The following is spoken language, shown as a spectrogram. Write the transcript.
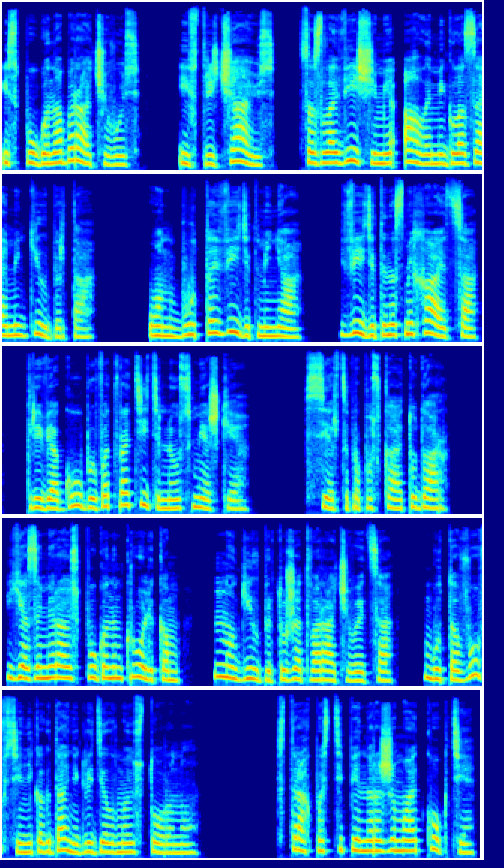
Испуганно оборачиваюсь и встречаюсь со зловещими алыми глазами Гилберта. Он будто видит меня, видит и насмехается, кривя губы в отвратительной усмешке. Сердце пропускает удар. Я замираю с пуганным кроликом, но Гилберт уже отворачивается, будто вовсе никогда не глядел в мою сторону. Страх постепенно разжимает когти,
